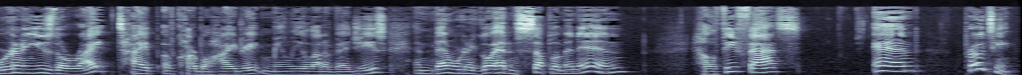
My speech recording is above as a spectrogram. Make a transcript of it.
we're going to use the right type of carbohydrate, mainly a lot of veggies, and then we're going to go ahead and supplement in healthy fats and protein.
